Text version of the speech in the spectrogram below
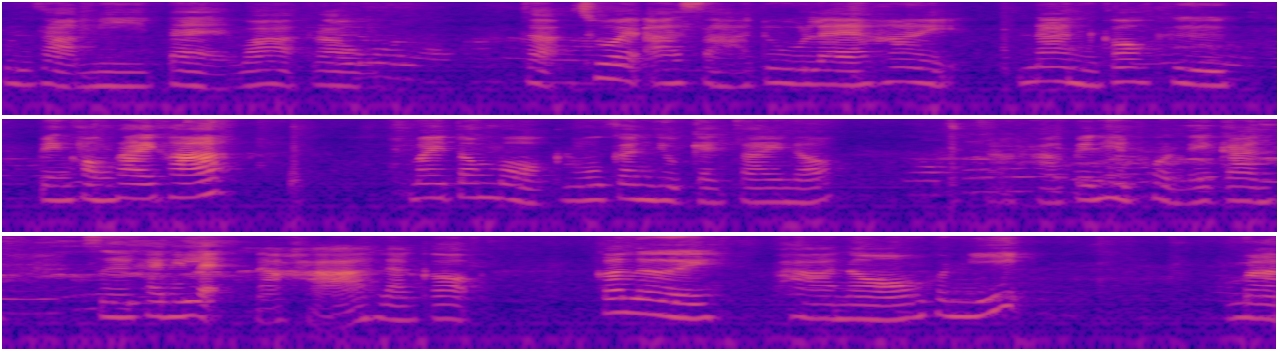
คุณสามี แต่ว่าเราจะช่วยอาสาดูแลให้นั่นก็คือเป็นของใครคะ ไม่ต้องบอกรู้กันอยู่แก่ใจเนาะนะคะเป็นเหตุผลในการซื้อแค่นี้แหละนะคะ แล้วก็ก็เลยพาน้องคนนี้มา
